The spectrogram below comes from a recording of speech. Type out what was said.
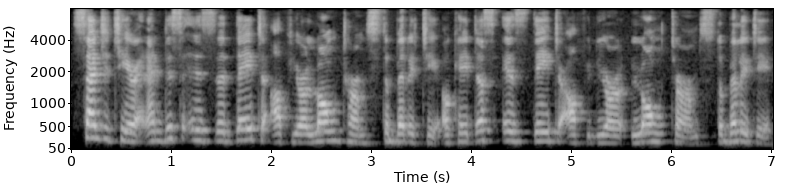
Sagittarius, and this is the data of your long-term stability. Okay, this is data of your long-term stability.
